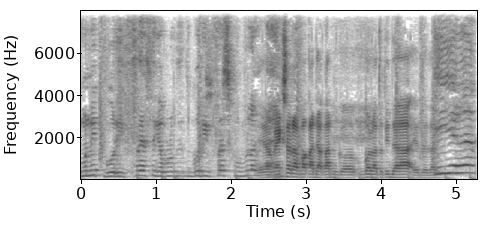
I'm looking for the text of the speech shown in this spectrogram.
menit gue refresh 30 menit gue refresh gue bilang Ya, "Anjing." Maxon apakah adakan gol, atau tidak gitu kan? iya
